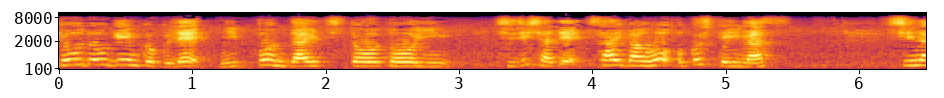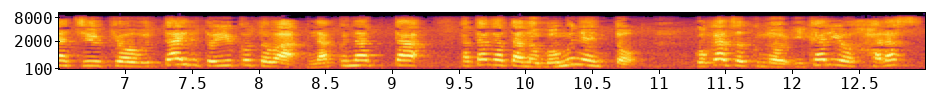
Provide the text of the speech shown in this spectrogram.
共同原告で日本第一党党員支持者で裁判を起こしています。シナ中共を訴えるということは亡くなった方々のご無念とご家族の怒りを晴らす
